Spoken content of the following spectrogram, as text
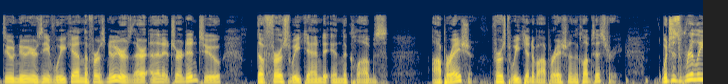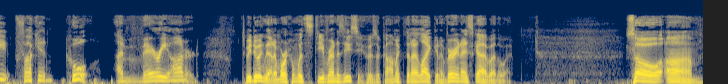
do New Year's Eve weekend, the first New Year's there, and then it turned into the first weekend in the club's operation, first weekend of operation in the club's history, which is really fucking cool. I'm very honored to be doing that. I'm working with Steve Rannazzisi, who's a comic that I like and a very nice guy, by the way. So, um,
